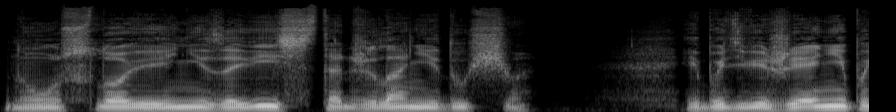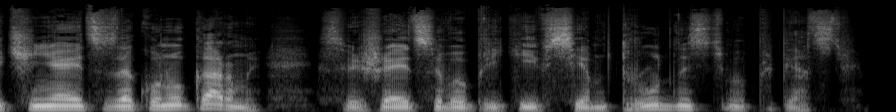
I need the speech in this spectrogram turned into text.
Но условие не зависит от желания идущего, ибо движение подчиняется закону кармы, совершается вопреки всем трудностям и препятствиям.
